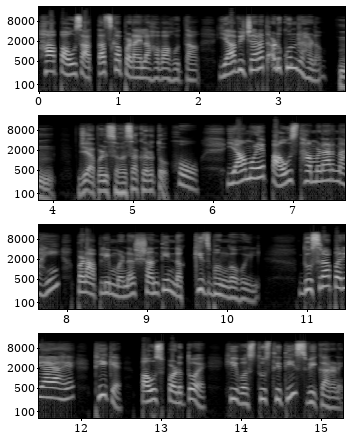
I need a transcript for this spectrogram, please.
हा पाऊस आत्ताच का पडायला हवा होता या विचारात अडकून राहणं. जे आपण सहसा करतो. हो यामुळे पाऊस थांबणार नाही पण आपली मनशांती नक्कीच भंग होईल. दुसरा पर्याय आहे ठीक आहे पाऊस पडतोय ही वस्तुस्थिती स्वीकारणे.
